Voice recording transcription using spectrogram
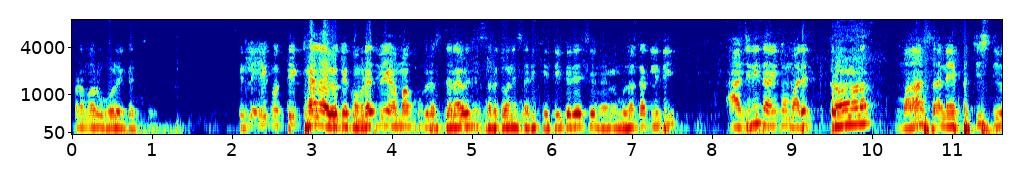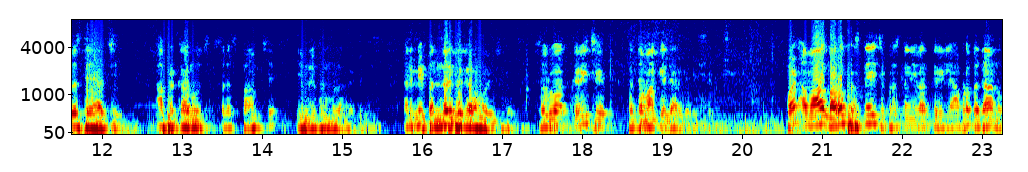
પણ અમારું ગોળ એક જ છે. એટલે એક વખતે ખ્યાલ આવ્યો કે કોમરાજભાઈ આમાં ખૂબ રસ ધરાવે છે, સરગવાની સારી ખેતી કરે છે, મેં મુલાકાત લીધી. આજની તારીખમાં મારે ત્રણ માસ અને પચીસ દિવસ થયા છે. આ પ્રકારનું સરસ ફાર્મ છે. એમની પણ મુલાકાત લીધી અને મેં પંદર ભેગામાં આવ્યું છું. શરૂઆત કરી છે પણ ધમાકેદાર કરી છે. પણ અમારો, મારો પ્રશ્ન એ છે, પ્રશ્નની વાત કરી, એટલે આપણે બધાનો,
